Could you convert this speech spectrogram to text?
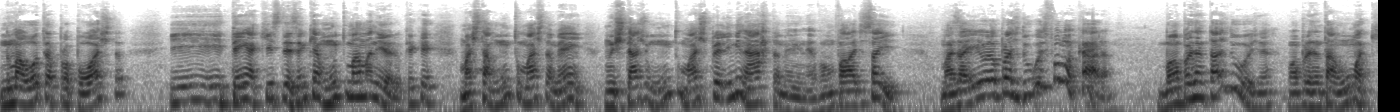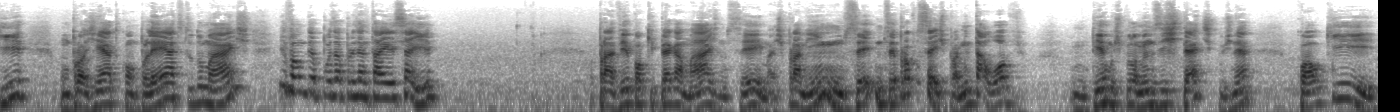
numa outra proposta. E, e tem aqui esse desenho que é muito mais maneiro. Que, que, mas está muito mais também, num estágio muito mais preliminar também, né? Vamos falar disso aí. Mas aí olhou para as duas e falou, cara, vamos apresentar as duas, né? Vamos apresentar um aqui, um projeto completo e tudo mais, e vamos depois apresentar esse aí para ver qual que pega mais, não sei, mas para mim, não sei, não sei para vocês, para mim tá óbvio, em termos pelo menos estéticos, né? Qual que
